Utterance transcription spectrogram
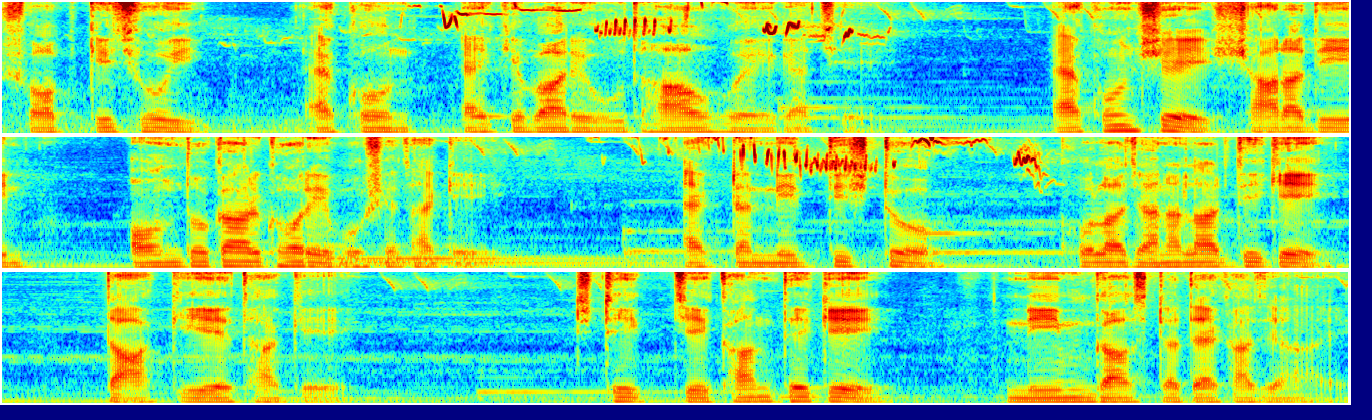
সব কিছুই এখন একেবারে উধাও হয়ে গেছে। এখন সে সারাদিন অন্ধকার ঘরে বসে থাকে। একটা নির্দিষ্ট খোলা জানালার দিকে তাকিয়ে থাকে। ঠিক যেখান থেকে নিম গাছটা দেখা যায়।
